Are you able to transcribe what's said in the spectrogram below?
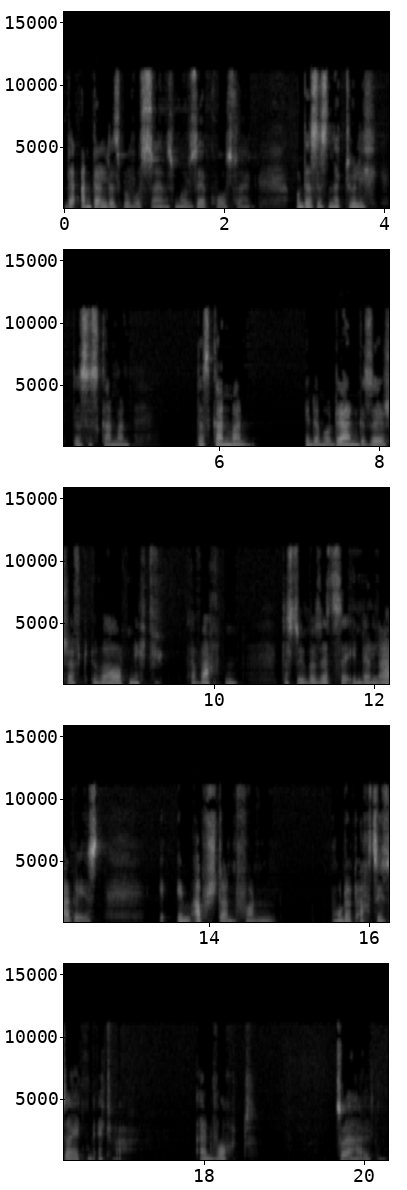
der Anteil des Bewusstseins muss sehr groß sein. Und das ist natürlich, das ist, kann man, das kann man in der modernen Gesellschaft überhaupt nicht erwarten, dass der Übersetzer in der Lage ist, im Abstand von 180 Seiten etwa ein Wort zu erhalten.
